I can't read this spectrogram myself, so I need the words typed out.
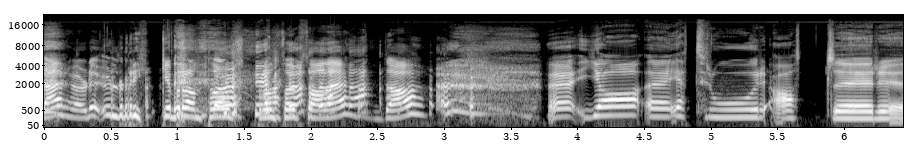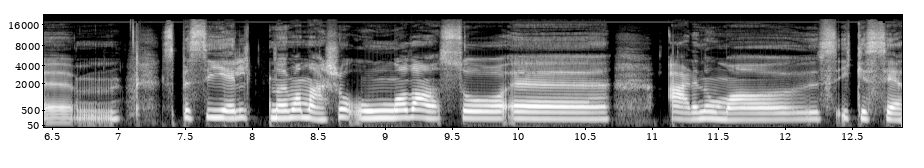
der hører du Ulrikke Brandtorp sa det. Da ja, eh, jeg tror at eh, spesielt når man er så ung og da, så eh, er det noe med å ikke se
